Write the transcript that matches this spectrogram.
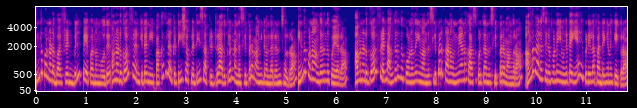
இந்த பொண்ணோட பாய் ஃப்ரெண்ட் பில் பே பண்ணும்போது அவனோட கேர்ள் ஃப்ரெண்ட் கிட்ட நீ பக்கத்துல இருக்க டீ ஷாப்ல டீ சாப்பிட்டுட்டு அதுக்குள்ள அந்த ஸ்லிப்பர் வாங்கிட்டு வந்துடுறேன்னு சொல்றான் இந்த பொண்ணு அங்க இருந்து போயிடறா. அவனோட கேர்ள் ஃப்ரெண்ட் அங்க இருந்து போனது இவன் அந்த ஸ்லிப்பருக்கான உண்மையான காசு கொடுத்து அந்த ஸ்லிப்பரை வாங்குறான். அங்க வேலை செய்யற பொண்ணு இவங்கிட்ட ஏன் இப்படி எல்லாம் பண்றீங்கன்னு கேக்குறா?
